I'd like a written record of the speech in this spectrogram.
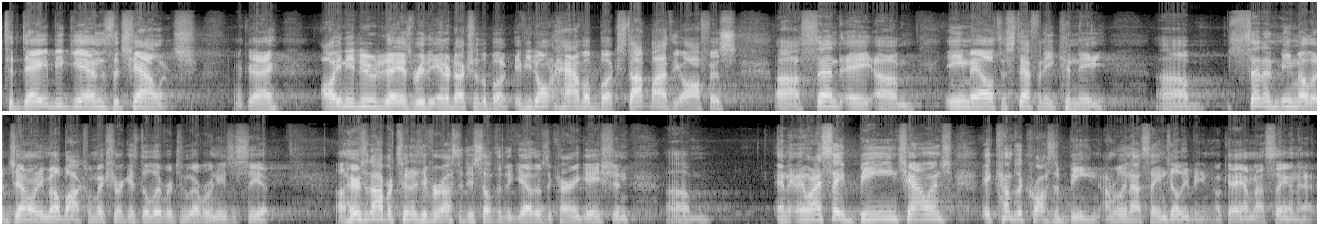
Today begins the challenge, okay? All you need to do today is read the introduction of the book. If you don't have a book, stop by at the office, uh, send a um, email to Stephanie Kinney. Uh, send an email to the general email box. We'll make sure it gets delivered to whoever needs to see it. Uh, here's an opportunity for us to do something together as a congregation. Um, and, and, when I say bean challenge, it comes across as bean. I'm really not saying jelly bean, okay? I'm not saying that.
